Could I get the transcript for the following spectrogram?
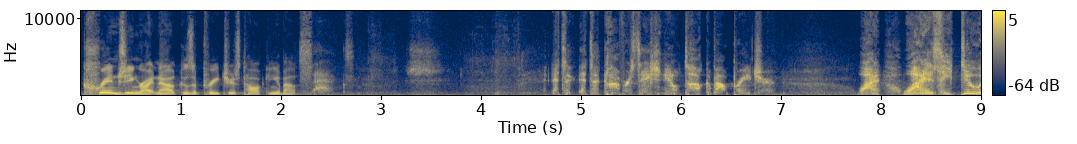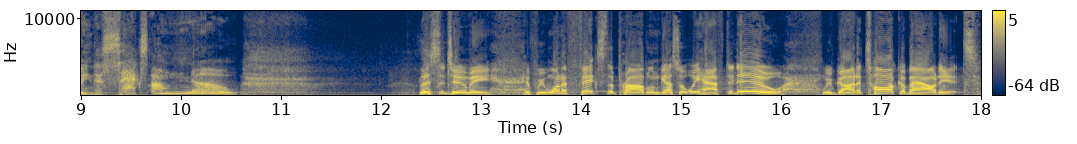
cringing right now because the preacher's talking about sex. It's a, it's a conversation you don't talk about, preacher. Why, why is he doing this sex? Oh no. Listen to me. If we want to fix the problem, guess what we have to do? We've got to talk about it.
